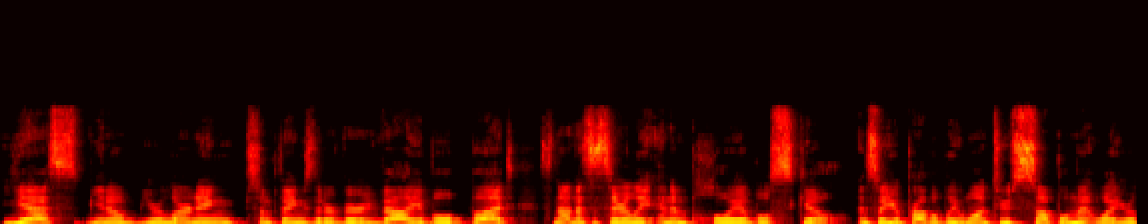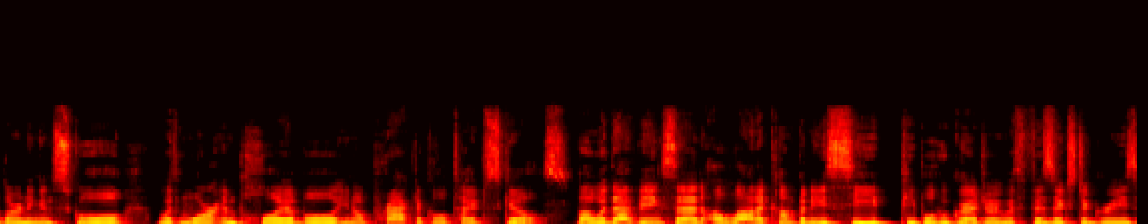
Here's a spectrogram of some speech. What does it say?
yes, you know, you're learning some things that are very valuable, but it's not necessarily an employable skill. And so you probably want to supplement what you're learning in school with more employable, you know, practical type skills. But with that being said, a lot of companies see people who graduate with physics degrees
